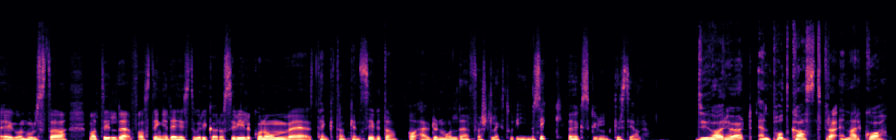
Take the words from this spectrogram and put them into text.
Egon Holstad. Mathilde Fasting er det historiker og siviløkonom ved tenketanken Civita, og Audun Molde, førstelektor i musikk ved Høgskolen Kristiania. Du har hørt en podkast fra NRK.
